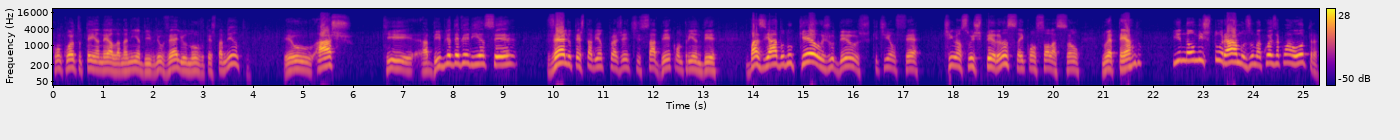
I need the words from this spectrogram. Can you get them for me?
com quanto tenha nela, na minha Bíblia, o Velho e o Novo Testamento, eu acho que a Bíblia deveria ser Velho Testamento para a gente saber, compreender, baseado no que os judeus que tinham fé tinham a sua esperança e consolação no eterno, e não misturarmos uma coisa com a outra,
